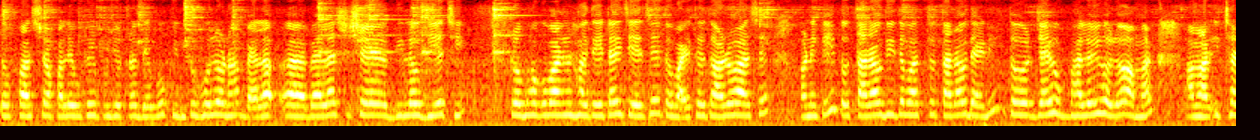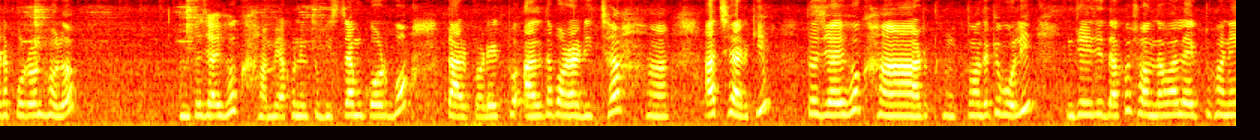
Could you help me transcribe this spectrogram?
তো ফার্স্ট সকালে উঠেই পুজোটা দেবো, কিন্তু হলো না, বেলা বেলা শেষে দিলেও দিয়েছি। তো ভগবান হয়তো এটাই চেয়েছে, তো বাড়িতে তো আরও আছে অনেকেই, তো তারাও দিতে পারতো তারাও দেয়নি। তো যাই হোক, ভালোই হলো আমার আমার ইচ্ছাটা পূরণ হলো। তো যাই হোক, আমি এখন একটু বিশ্রাম করব, তারপরে একটু আলতা পড়ার ইচ্ছা আছে আর কি। তো যাই হোক আর তোমাদেরকে বলি যে যে দেখো সন্ধ্যাবেলা একটুখানি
